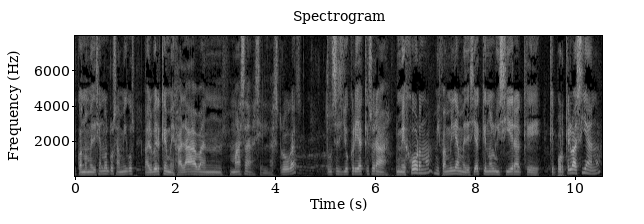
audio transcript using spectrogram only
Y cuando me decían otros amigos, al ver que me jalaban más hacia las drogas, entonces yo creía que eso era mejor, ¿no? Mi familia me decía que no lo hiciera, que, que por qué lo hacía, ¿no?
